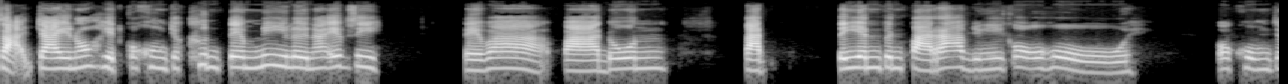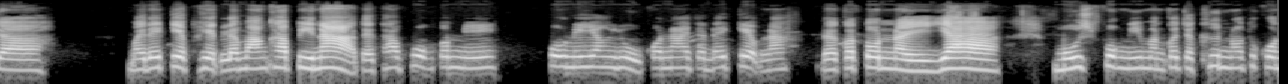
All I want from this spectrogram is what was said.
สะใจเนาะเห็ดก็คงจะขึ้นเต็มนี่เลยนะ FC แต่ว่าป่าโดนตัดเตียนเป็นป่าราบอย่างนี้ก็โอ้โห ก็คงจะไม่ได้เก็บเห็ดแล้วมั้งค่ะปีหน้า แต่ถ้าพวกต้นนี้ พวกนี้ยังอยู่ก็น่าจะได้เก็บนะ แล้วก็ต้นในหญ้ามูสพวกนี้มันก็จะขึ้นเนาะทุกคน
